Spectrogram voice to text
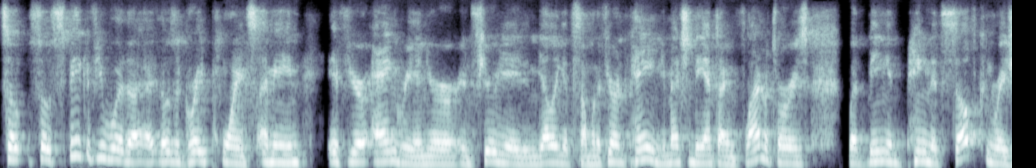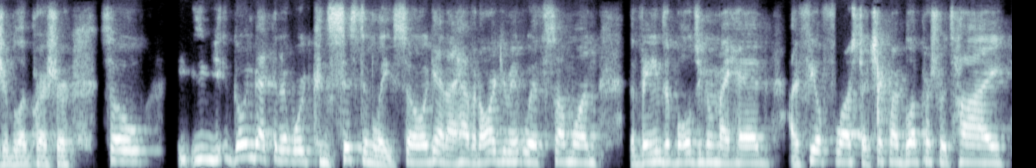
So, so speak if you would. Uh, those are great points. I mean, if you're angry and you're infuriated and yelling at someone, if you're in pain, you mentioned the anti-inflammatories, but being in pain itself can raise your blood pressure. So, going back to that word consistently. So again, I have an argument with someone, the veins are bulging in my head, I feel flushed, I check my blood pressure, it's high.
